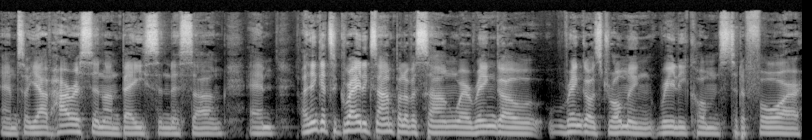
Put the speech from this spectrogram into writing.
Um, so you have Harrison on bass in this song. Um, I think it's a great example of a song where Ringo Ringo's drumming really comes to the fore.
